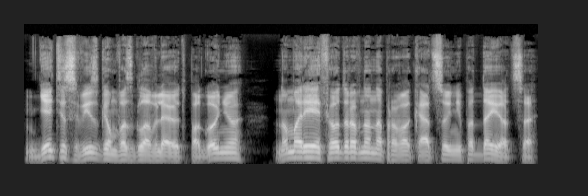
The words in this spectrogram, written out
Дети с визгом возглавляют погоню, но Мария Федоровна на провокацию не поддается.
